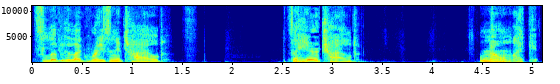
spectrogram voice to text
It's literally like raising a child. It's a hair child. No, like it.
